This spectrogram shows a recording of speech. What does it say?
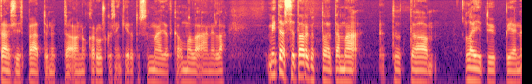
Tämä siis päättynyt tämä Annukka Ruskosen kirjoitus, mä jatkan omalla äänellä. Mitä se tarkoittaa tämä tota, lajityyppien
